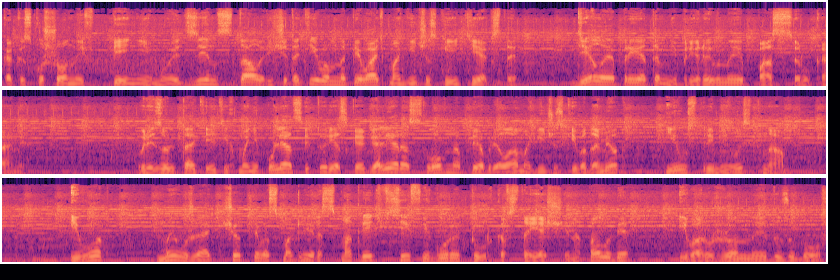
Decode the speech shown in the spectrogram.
как искушенный в пении Муэдзин, стал речитативом напевать магические тексты, делая при этом непрерывные пассы руками. В результате этих манипуляций турецкая галера словно приобрела магический водомет и устремилась к нам. И вот мы уже отчетливо смогли рассмотреть все фигуры турков, стоящие на палубе и вооруженные до зубов.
